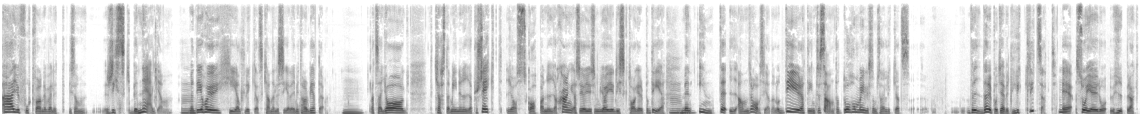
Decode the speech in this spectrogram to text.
är ju fortfarande väldigt liksom, riskbenägen. Men det har jag ju helt lyckats kanalisera i mitt arbete. Att så här, jag kastar mig in i nya projekt, jag skapar nya genrer, alltså jag, är liksom, jag är risktagare på det. Men inte i andra avseenden. Och det är ju rätt intressant att då har man ju liksom så lyckats vrida det på ett jävligt lyckligt sätt. Eh, så är jag ju då hyperakt,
